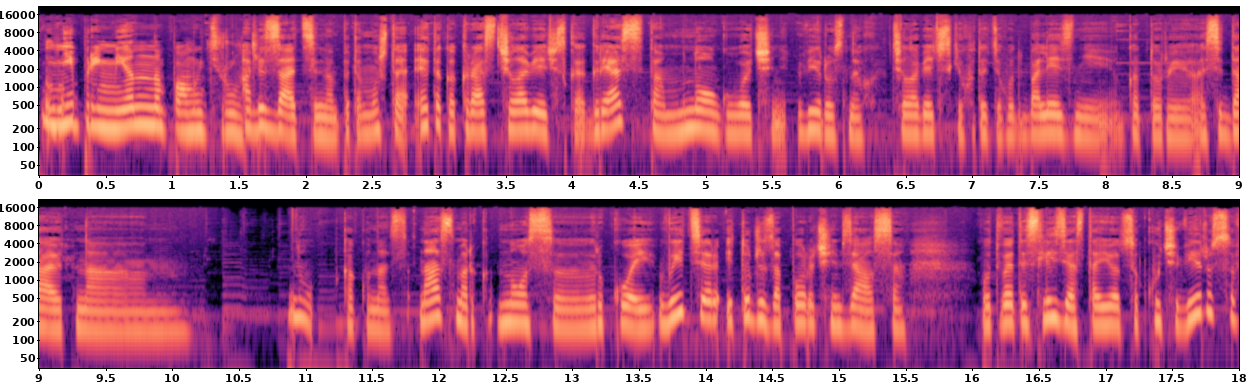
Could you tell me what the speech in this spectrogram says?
непременно помыть руки. Обязательно, потому что это как раз человеческая грязь. Там много очень вирусных человеческих вот этих вот болезней, которые оседают на ну, как у нас, насморк, нос рукой вытер и тут же за поручень взялся вот в этой слизи остается куча вирусов.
